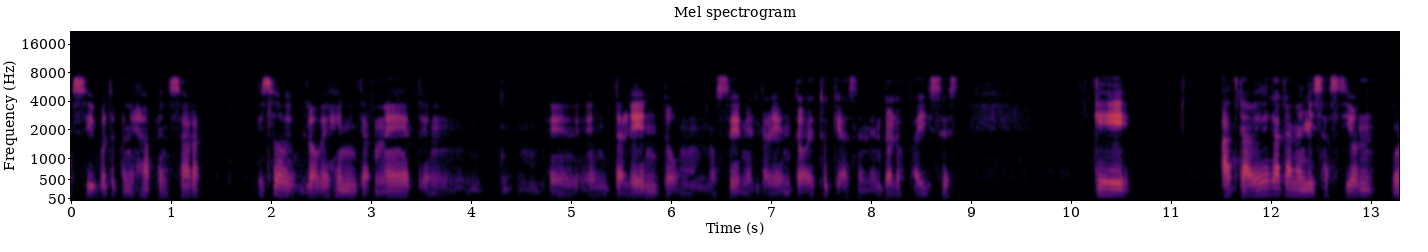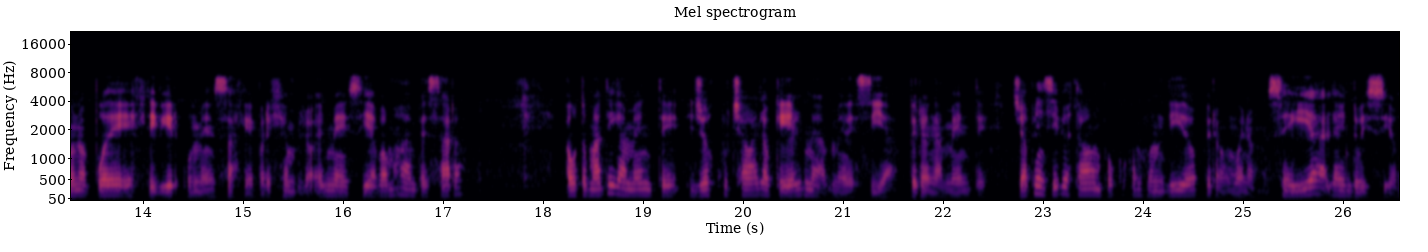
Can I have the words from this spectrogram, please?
si vos te pones a pensar, eso lo ves en internet, en, en, talento, no sé, en el talento, esto que hacen en todos los países, que a través de la canalización uno puede escribir un mensaje. Por ejemplo, él me decía, vamos a empezar automáticamente yo escuchaba lo que él me, decía, pero en la mente. Yo al principio estaba un poco confundido, pero bueno, seguía la intuición.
